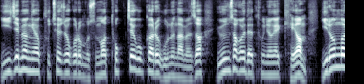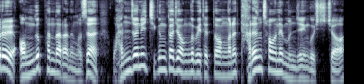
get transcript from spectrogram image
이재명이야 구체적으로 무슨 뭐 독재 국가를 운운하면서 윤석열 대통령의 계엄 이런 거를 언급한다라는 것은 완전히 지금까지 언급이 됐던 거는 다른 차원의 문제인 것이죠.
